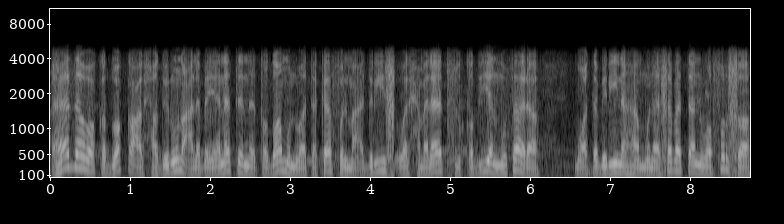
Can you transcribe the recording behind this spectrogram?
هذا وقد وقع الحاضرون على بيانات تضامن وتكافل مع إدريس والحملات في القضية المثارة. معتبرينها مناسبة وفرصة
